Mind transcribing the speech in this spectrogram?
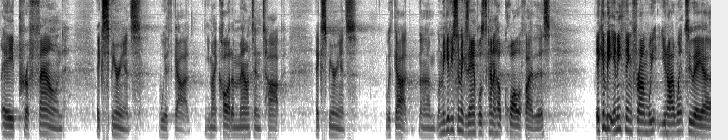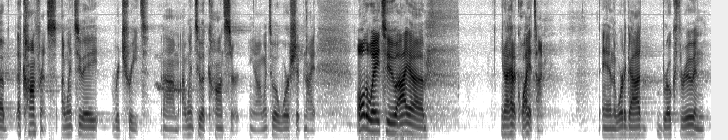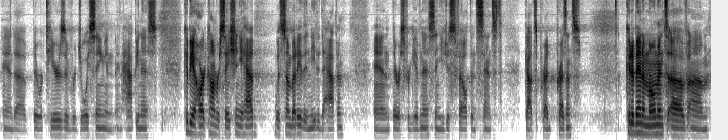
a profound experience with God? You might call it a mountaintop experience with God. Um, let me give you some examples to kind of help qualify this. It can be anything from we, you know, I went to a, a, uh, a conference, I went to a retreat, um, I went to a concert, you know, I went to a worship night, all the way to I, uh, you know, I had a quiet time, and the Word of God broke through, and and uh, there were tears of rejoicing and, and happiness. Could be a hard conversation you had with somebody that needed to happen, and there was forgiveness, and you just felt and sensed God's pre- presence. Could have been a moment of um,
